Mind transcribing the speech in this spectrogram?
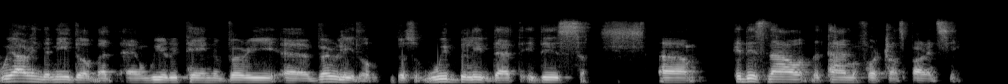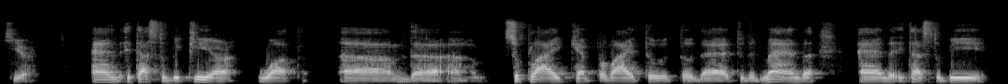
we are in the middle, but we retain very, very little because we believe that it is um, it is now the time for transparency here. And it has to be clear what um, the um, supply can provide to, to, the, to the demand. And it has to be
